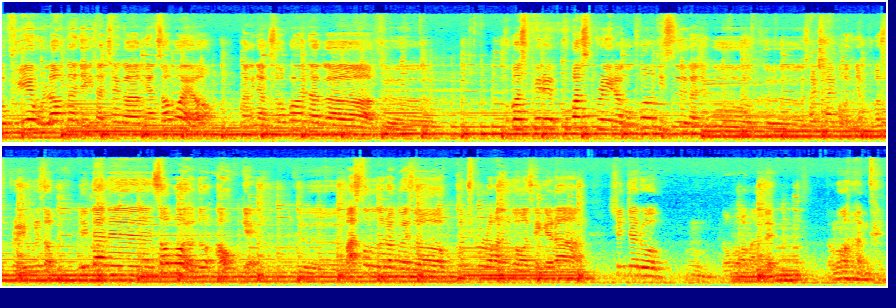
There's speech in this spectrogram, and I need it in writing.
이거 VM 올라온다는 얘기 자체가 그냥 서버예요. 다 그냥 서버에다가 그 쿠바 스프레이, 쿠바 스프레이라고 쿠버노티스 가지고 그 설치할 거거든요. 쿠바 스프레이로. 그래서 일단은 서버 8, 9개, 그 마스터 노드라고 해서 컨트롤러 하는 거 3개랑 실제로 음, 넘어가면 안 돼. 넘어가면 안 돼.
